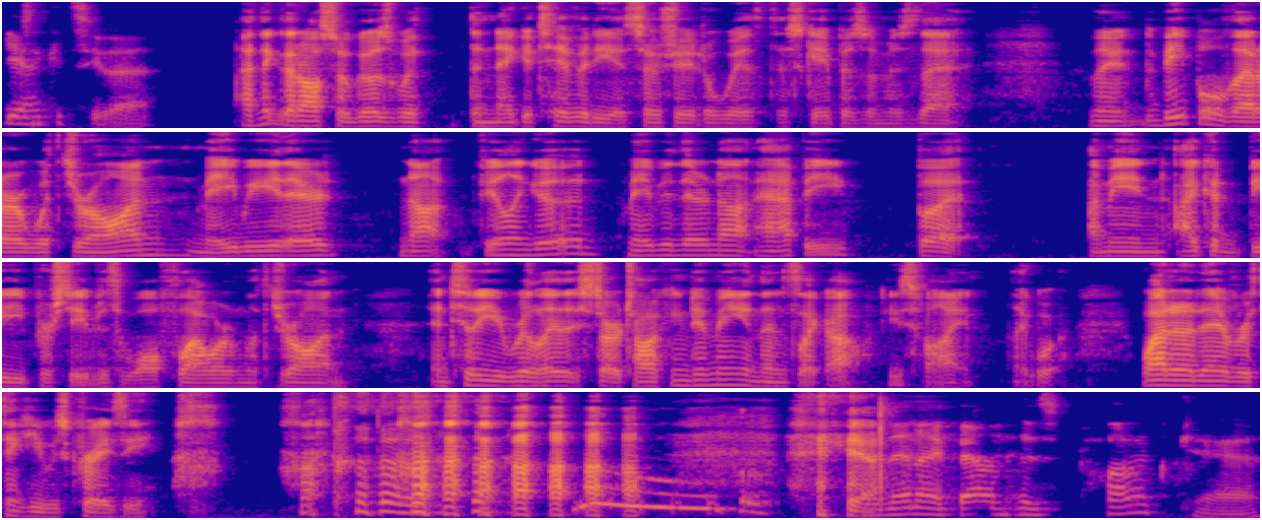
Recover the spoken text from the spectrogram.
yeah, I could see that. I think that also goes with the negativity associated with escapism is that I mean, the people that are withdrawn, maybe they're not feeling good, maybe they're not happy, but I mean, I could be perceived as a wallflower and withdrawn until you really start talking to me, and then it's like, oh, he's fine. Like, wh- why did I ever think he was crazy? Yeah, And then I found his podcast.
